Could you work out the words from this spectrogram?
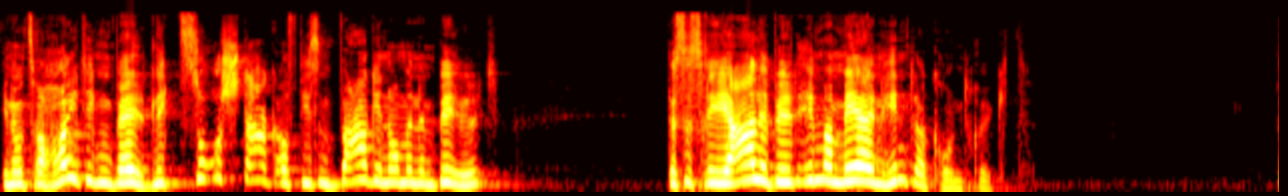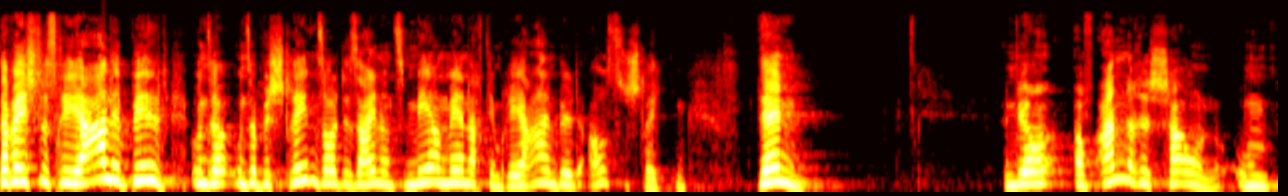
in unserer heutigen Welt liegt so stark auf diesem wahrgenommenen Bild, dass das reale Bild immer mehr in den Hintergrund rückt. Dabei ist das reale Bild, unser, unser Bestreben sollte sein, uns mehr und mehr nach dem realen Bild auszustrecken. Denn wenn wir auf andere schauen, um,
